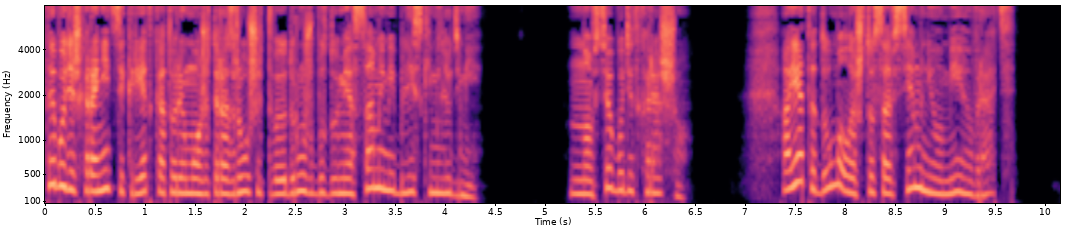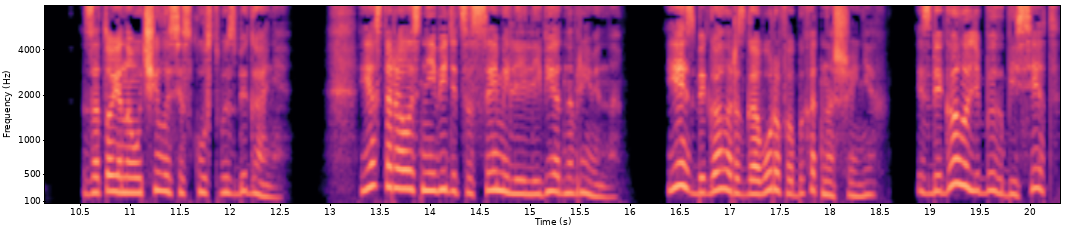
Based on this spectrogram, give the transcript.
Ты будешь хранить секрет, который может разрушить твою дружбу с двумя самыми близкими людьми. Но все будет хорошо. А я-то думала, что совсем не умею врать. Зато я научилась искусству избегания. Я старалась не видеться с Эмили и Леви одновременно. Я избегала разговоров об их отношениях. Избегала любых бесед,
